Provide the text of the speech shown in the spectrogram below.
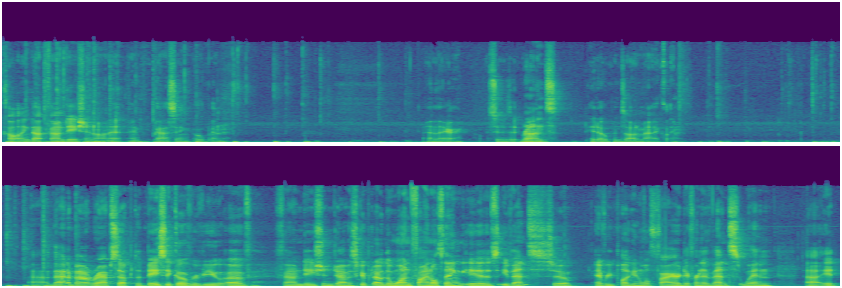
calling dot foundation on it and passing open. And there, as soon as it runs, it opens automatically. Uh, that about wraps up the basic overview of Foundation JavaScript. Oh, the one final thing is events. So every plugin will fire different events when uh, it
